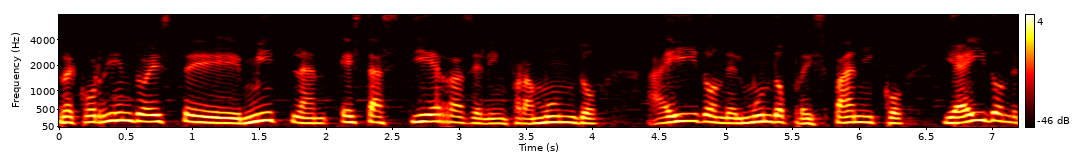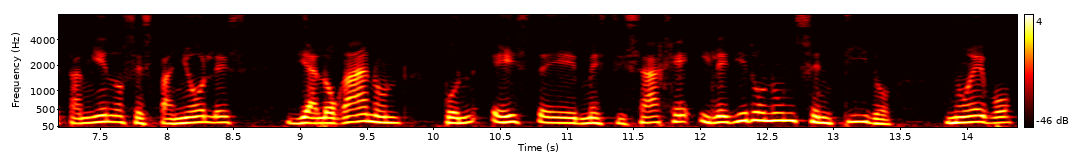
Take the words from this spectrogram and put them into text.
recorriendo este Midland, estas tierras del inframundo, ahí donde el mundo prehispánico y ahí donde también los españoles dialogaron con este mestizaje y le dieron un sentido nuevo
